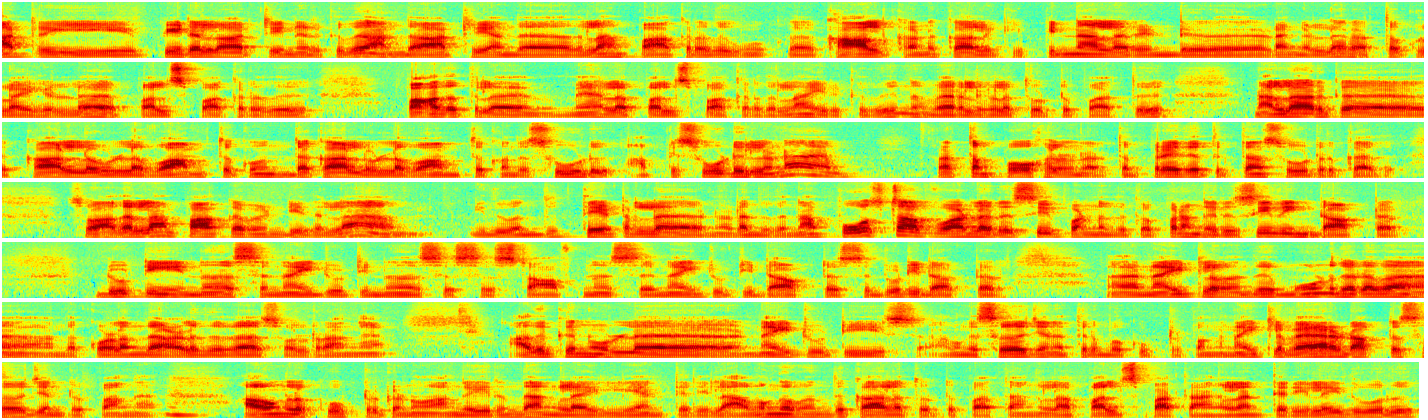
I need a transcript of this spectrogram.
ஆர்ட்ரி பீடல் ஆர்ட்ரின்னு இருக்குது. அந்த ஆர்ட்ரி அந்த இதெல்லாம் பார்க்குறது கால் கணுக்காலுக்கு பின்னால் ரெண்டு இடங்களில் ரத்த குழாய்களில் பல்ஸ் பார்க்குறது பாதத்தில் மேலே பல்ஸ் பார்க்குறதெல்லாம் இருக்குது. இன்னும் விரல்களை தொட்டு பார்த்து நல்லா இருக்க காலில் உள்ள வாம்த்துக்கும் இந்த காலில் உள்ள வாம்த்துக்கும் அந்த சூடு அப்படி சூடு இல்லைன்னா ரத்தம் போகலைன்னு அர்த்தம். பிரேதத்துக்கு தான் சூடு இருக்காது. ஸோ அதெல்லாம் பார்க்க வேண்டியதெல்லாம் இது வந்து தேட்டரில் நடந்ததுன்னா போஸ்ட் ஆஃப் வார்டில் ரிசீவ் பண்ணதுக்கப்புறம் அங்கே receiving doctor duty nurse night duty nurses staff nurse night duty doctors duty doctor நைட்டில் வந்து மூணு தடவை அந்த குழந்தை அழுததாக சொல்கிறாங்க அதுக்குன்னு உள்ள நைட் டியூட்டிஸ் அவங்க சர்ஜனை திரும்ப கூப்பிட்ருப்பாங்க நைட்டில் வேறு டாக்டர் சர்ஜன் இருப்பாங்க. அவங்கள கூப்பிட்ருக்கணும் அங்கே இருந்தாங்களா இல்லையான்னு தெரியல. அவங்க வந்து காலை தொட்டு பார்த்தாங்களா பல்ஸ் பார்த்தாங்களான்னு தெரியல. இது ஒரு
